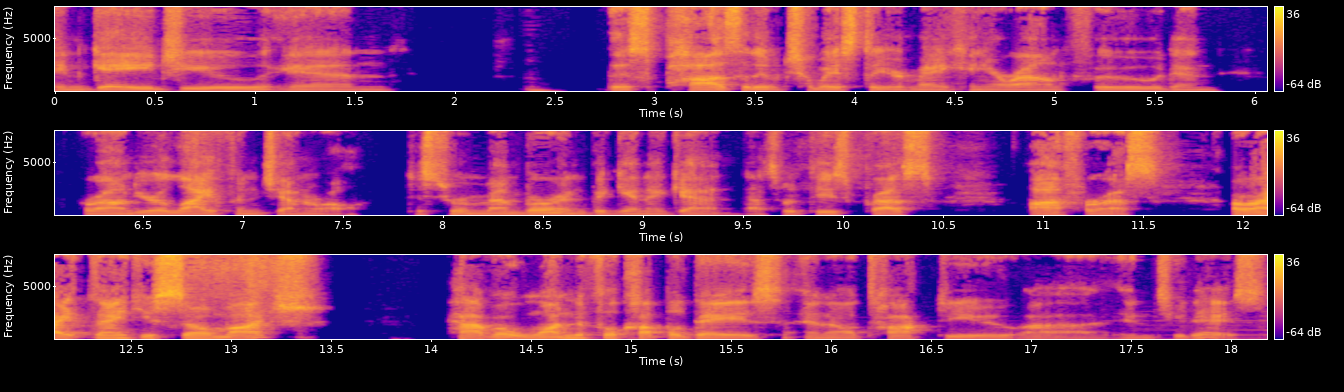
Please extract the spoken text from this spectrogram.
engage you in this positive choice that you're making around food and around your life in general. Just remember and begin again. That's what these breaths offer us. All right. Thank you so much. Have a wonderful couple days, and I'll talk to you uh, in two days.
